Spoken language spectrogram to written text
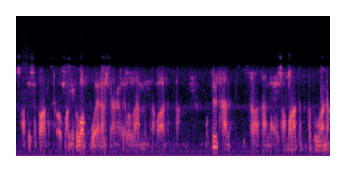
saatiin se vaatekaupan niin loppuerässä, että siellä on lämmintä vaatetta. Mutta nythän ää, tänne ei saa vaatetta tuoda,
